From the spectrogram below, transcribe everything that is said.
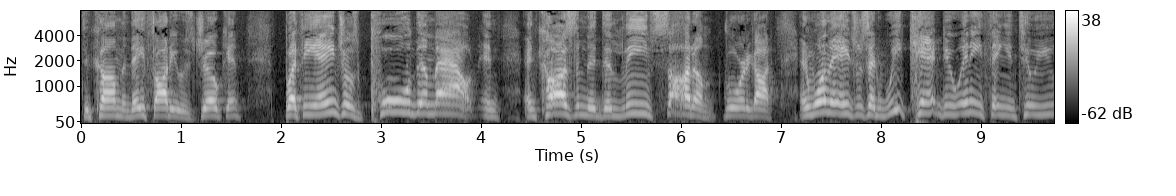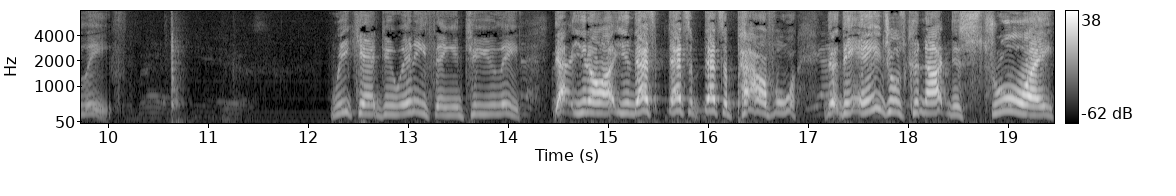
to come, and they thought he was joking. But the angels pulled them out and, and caused them to, to leave Sodom, glory to God. And one of the angels said, We can't do anything until you leave. We can't do anything until you leave. That, you know, you know that's, that's, a, that's a powerful. The, the angels could not destroy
